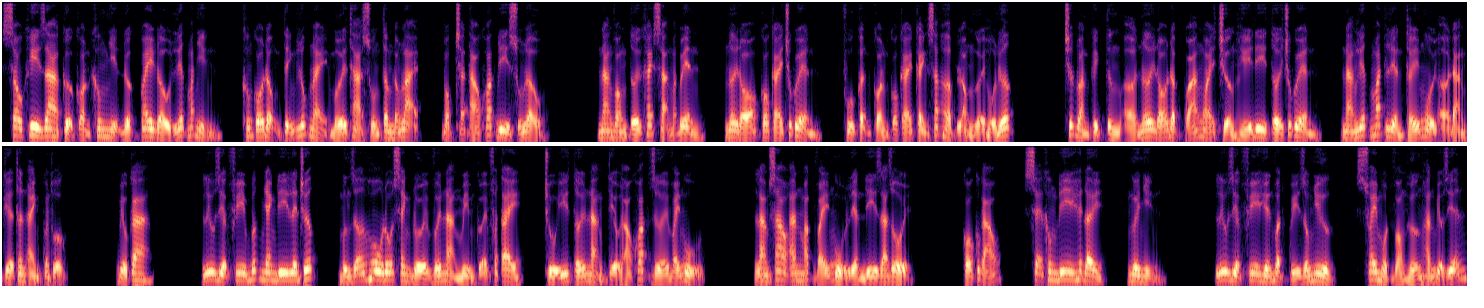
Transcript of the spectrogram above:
Sau khi ra cửa còn không nhịn được quay đầu liếc mắt nhìn, không có động tĩnh lúc này mới thả xuống tâm đóng lại, bọc trà táo khoác đi xuống lầu. Nàng vòng tới khách sạn mặt bên, nơi đó có cái trúc quyển, phụ cận còn có cái cảnh sát hợp lòng người hồ nước. Trước đoàn kịch từng ở nơi đó đập quá ngoài trường hí đi tới trúc quyển, nàng liếc mắt liền thấy ngồi ở đàng kia thân ảnh quen thuộc. Biểu ca. Lưu diệp phi bước nhanh đi lên trước, mừng rỡ hô đỗ xanh đối với nàng mỉm cười phất tay, chú ý tới nàng tiểu áo khoác dưới váy ngủ. Làm sao ăn mặc váy ngủ liền đi ra rồi? Có cúc áo, sẽ không đi hết đây, ngươi nhìn lưu diệp phi hiến vật quý giống như, xoay một vòng hướng hắn biểu diễn.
